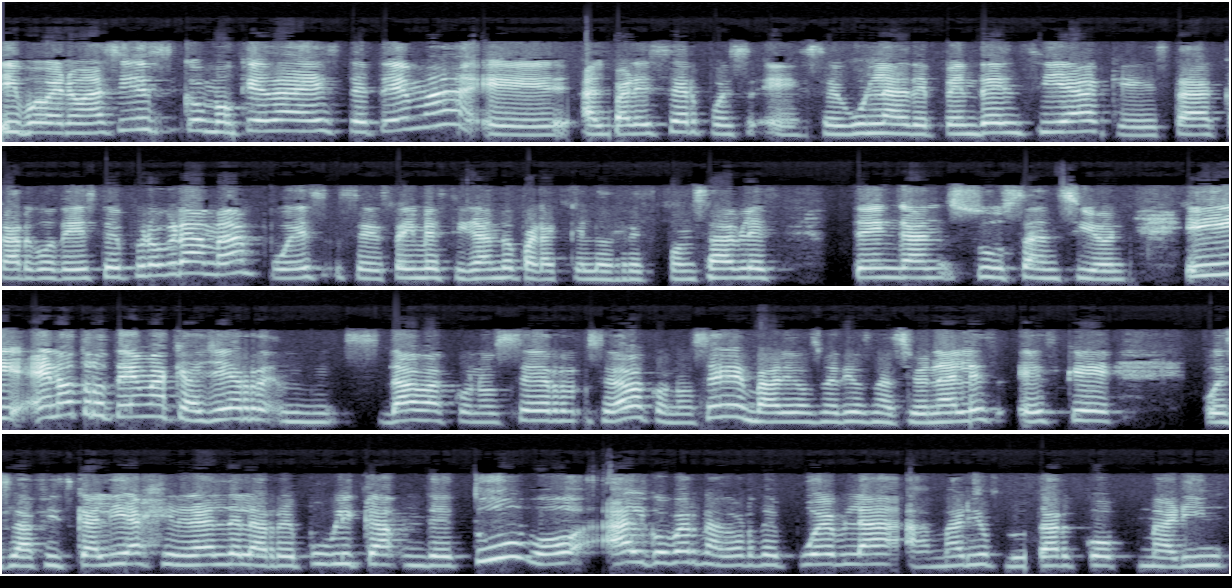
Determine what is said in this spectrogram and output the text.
y bueno, así es como queda este tema. Eh, al parecer, pues eh, según la dependencia que está a cargo de este programa, pues se está investigando para que los responsables tengan su sanción. Y en otro tema que ayer mm, daba a conocer, se daba a conocer en varios medios nacionales, es que pues la Fiscalía General de la República detuvo al gobernador de Puebla, a Mario Plutarco Marín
